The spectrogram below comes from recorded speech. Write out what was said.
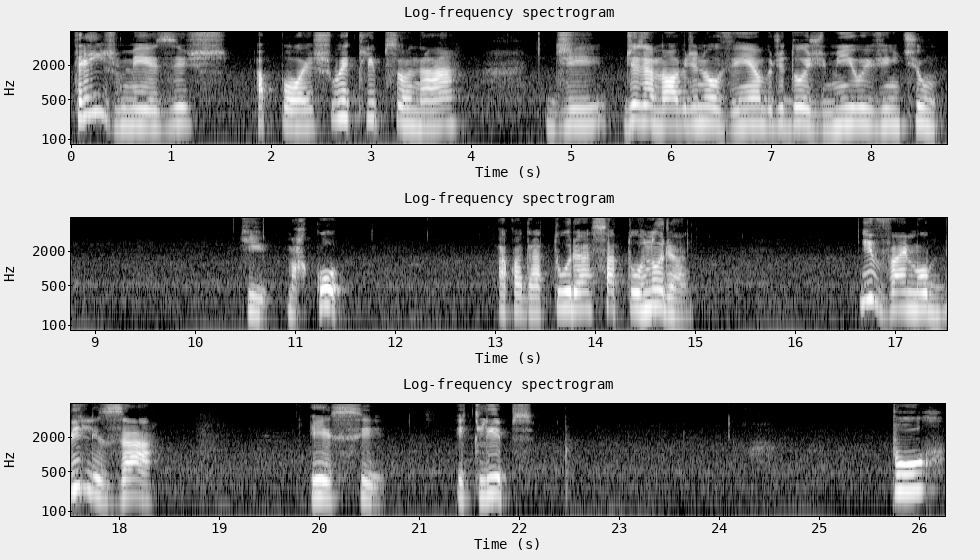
três meses após o eclipse lunar de 19 de novembro de 2021, que marcou a quadratura Saturno-Urano. E vai mobilizar esse eclipse por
